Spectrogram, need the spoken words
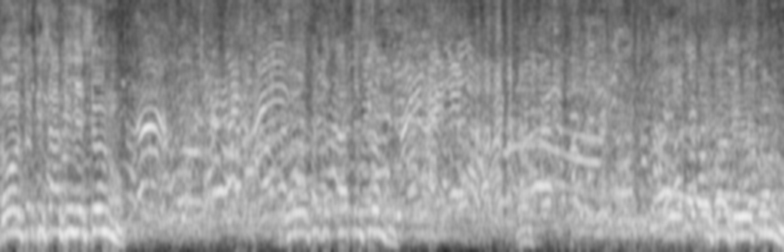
Dozu ti sapi desunu. Dozu ti sapi desunu. Dozu ti sapi desunu.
